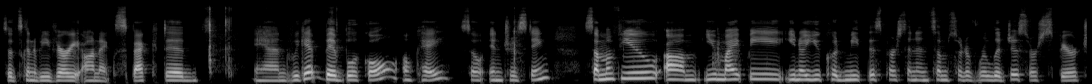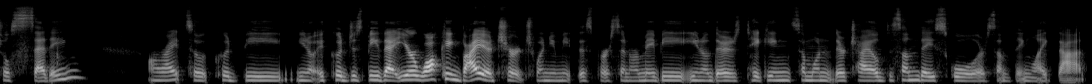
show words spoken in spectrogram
So it's going to be very unexpected. And we get biblical. Okay, so interesting. Some of you, um, you might be, you know, you could meet this person in some sort of religious or spiritual setting. All right, so it could be, you know, it could just be that you're walking by a church when you meet this person, or maybe, you know, there's taking someone, their child to Sunday school or something like that.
